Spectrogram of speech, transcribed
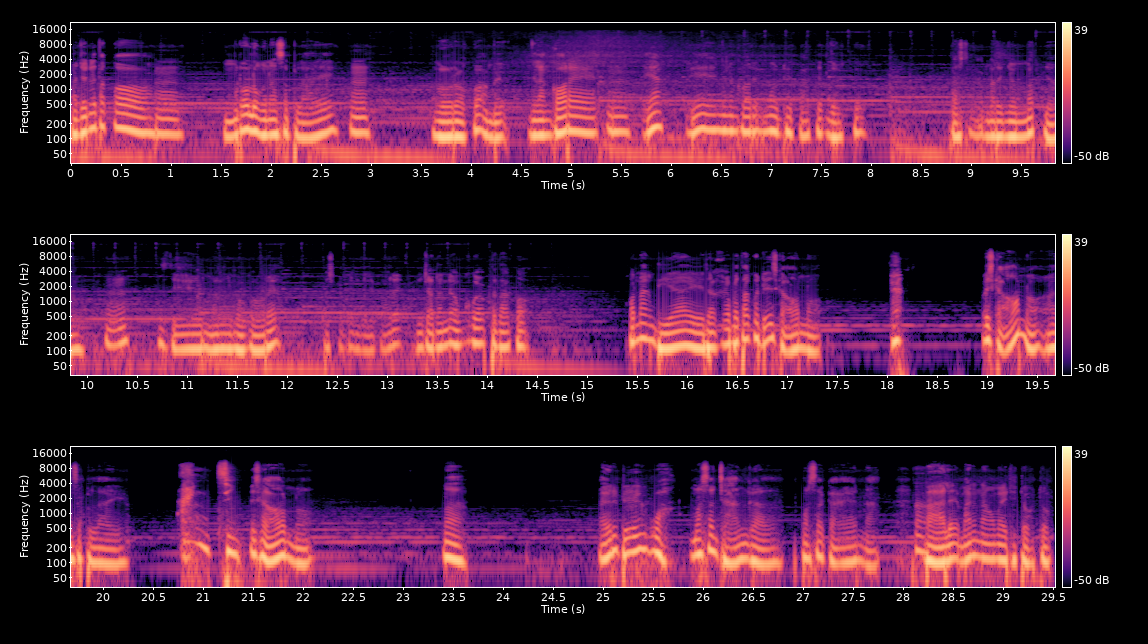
majane teko Hmm. Umur lu nang sebelah Hmm. nggak rokok ambek nyelang korek Hmm. ya eh nyelang korek mau di paket loh tuh pas mari nyumet ya Hmm. terus di mari nyumet korek pas kapan dari korek rencananya aku kayak petakok kok nang dia ya kayak petakok dia gak ono Hah? wis gak ono nang sebelah Anjing. wis gak ono nah akhirnya dia wah merasa janggal merasa gak enak Ah. balik mana nama di dok dok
